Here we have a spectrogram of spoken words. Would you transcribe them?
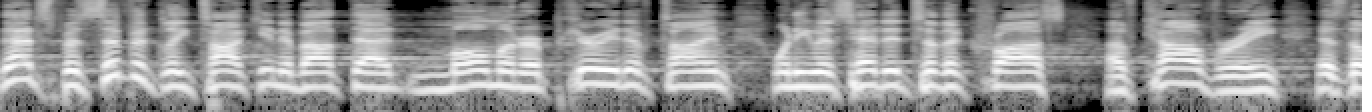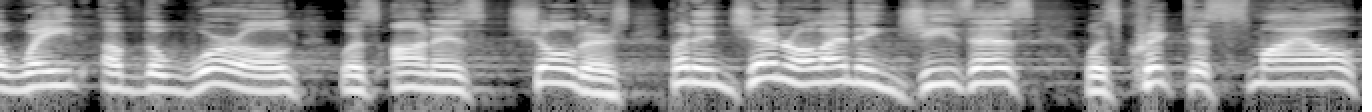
That's specifically talking about that moment or period of time when he was headed to the cross of Calvary as the weight of the world was on his shoulders. But in general, I think Jesus was quick to smile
